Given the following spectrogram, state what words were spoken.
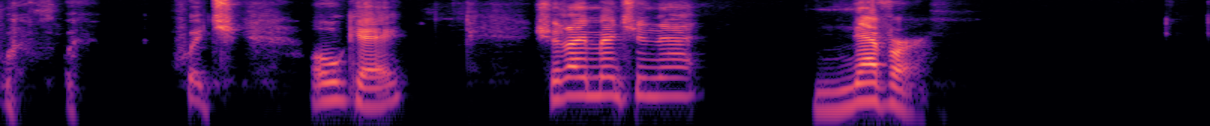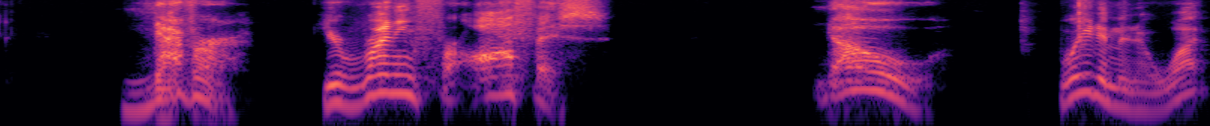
which, okay. Should I mention that? Never. Never. You're running for office. No. Wait a minute. What?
